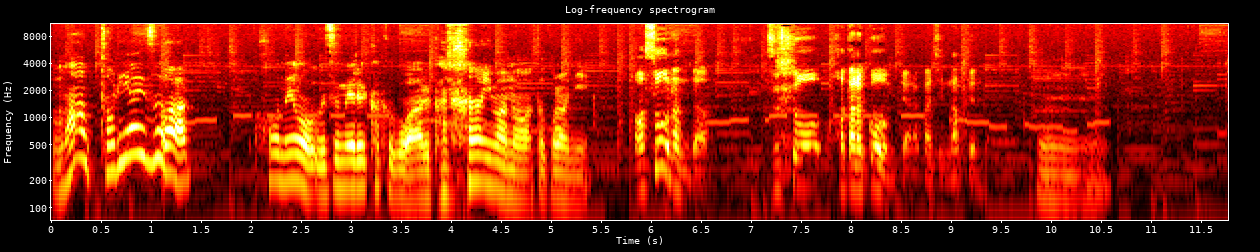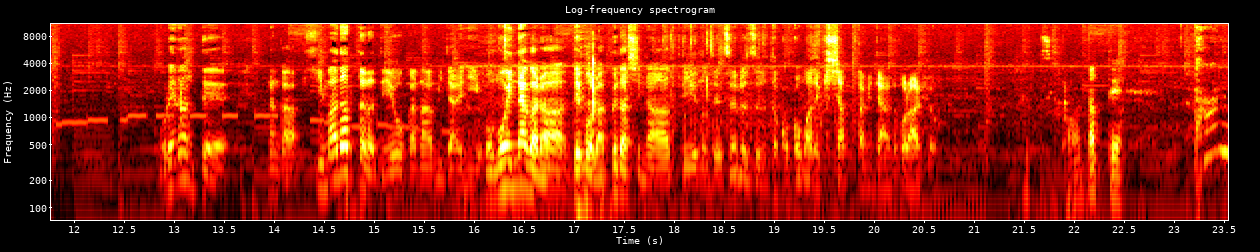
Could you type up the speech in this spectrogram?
まあ、とりあえずは、骨をうずめる覚悟はあるかな、今のところに。あ、そうなんだ。ずっと働こうみたいな感じになってんの？うーん。俺なんて、なんか、暇だったら出ようかなみたいに思いながら、でも楽だしなっていうので、ずるずるとここまで来ちゃったみたいなところあるよ。だって、パン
